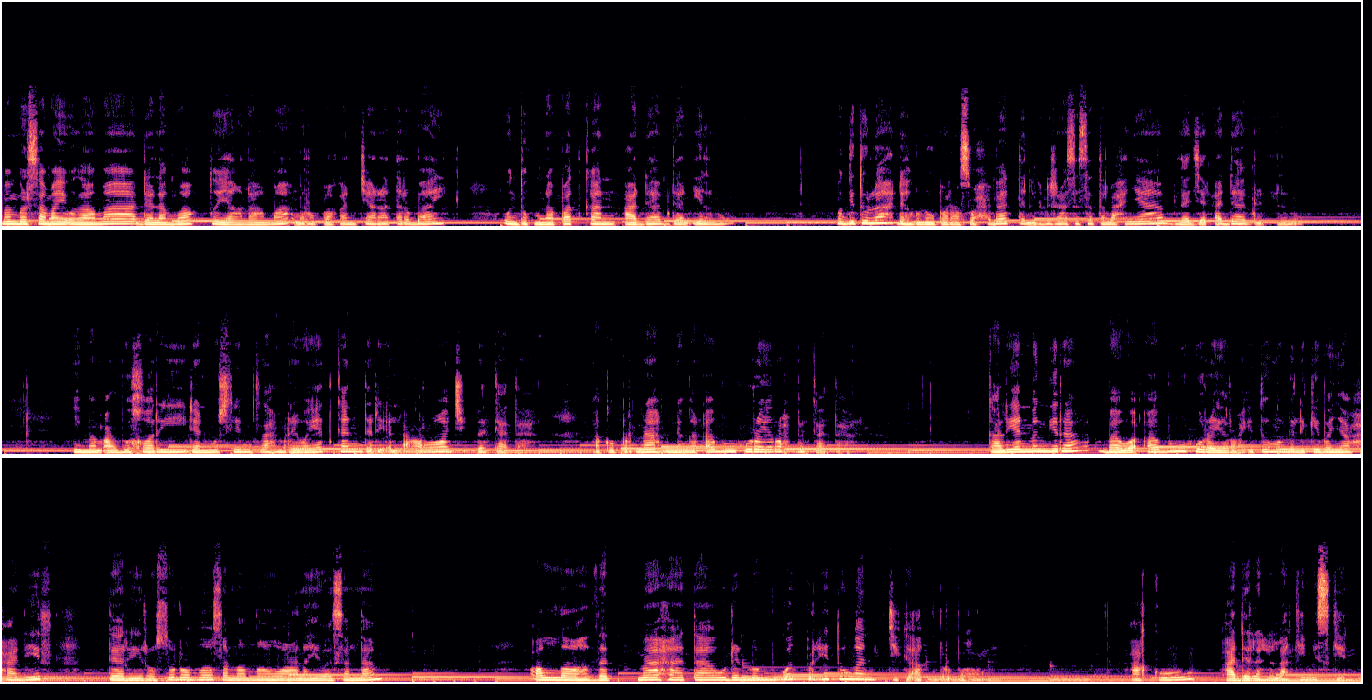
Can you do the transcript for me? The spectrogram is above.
Membersamai ulama dalam waktu yang lama merupakan cara terbaik untuk mendapatkan adab dan ilmu. Begitulah dahulu para sahabat dan generasi setelahnya belajar adab dan ilmu. Imam Al-Bukhari dan Muslim telah meriwayatkan dari Al-A'raj berkata, Aku pernah mendengar Abu Hurairah berkata, Kalian mengira bahwa Abu Hurairah itu memiliki banyak hadis dari Rasulullah Sallallahu Alaihi Wasallam? Allah zat maha tahu dan membuat perhitungan jika aku berbohong. Aku adalah lelaki miskin.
